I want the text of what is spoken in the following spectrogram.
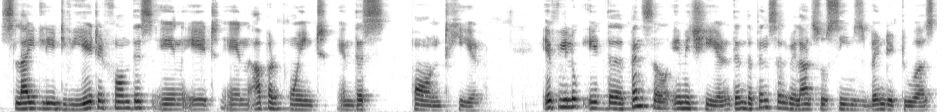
slightly deviated from this in it an upper point in this pond here. If we look at the pencil image here then the pencil will also seems bended to us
